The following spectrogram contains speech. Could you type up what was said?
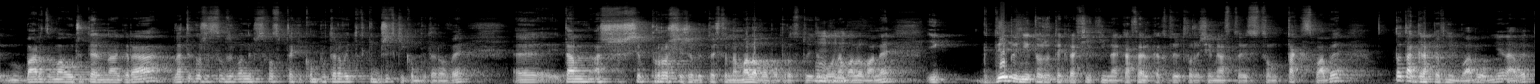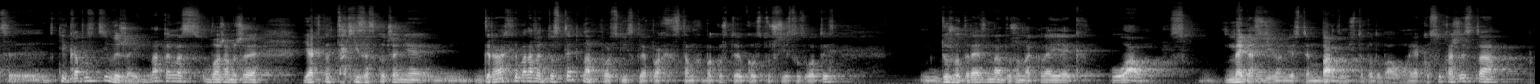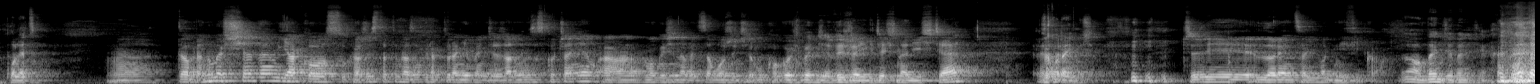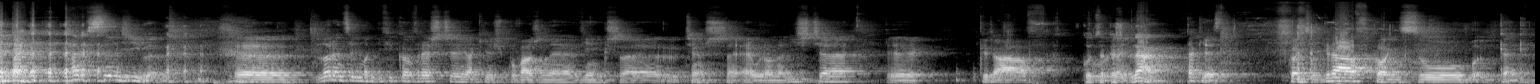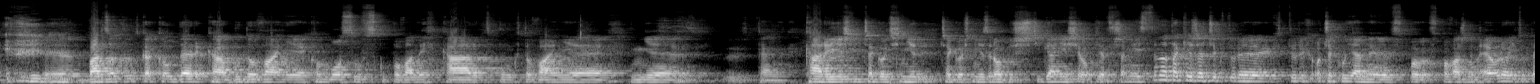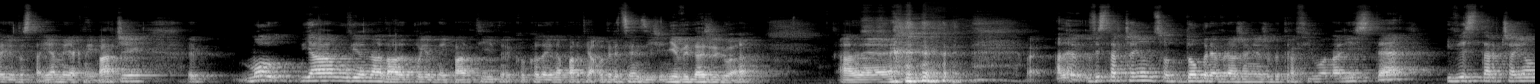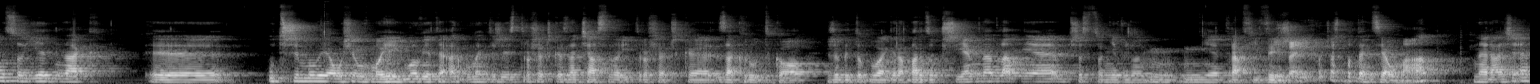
bardzo mało czytelna gra, dlatego że są zrobione w sposób taki komputerowy, to taki brzydki komputerowy. Yy, tam aż się prosi, żeby ktoś to namalował po prostu i to było namalowane. I gdyby nie to, że te grafiki na kafelkach, z których tworzy się miasto, jest, są tak słabe, to ta gra pewnie byłaby u mnie nawet yy, kilka pozycji wyżej. Natomiast uważam, że jak na takie zaskoczenie, gra chyba nawet dostępna w polskich sklepach, tam chyba kosztuje około 130 zł. Dużo drewna, dużo naklejek. Wow, mega zdziwiony jestem, bardzo mi się to podobało. Jako sucharzysta polecam. E, Dobra, numer 7 jako sucharzysta, tym razem gra, która nie będzie żadnym zaskoczeniem, a mogę się nawet założyć, że u kogoś będzie wyżej gdzieś na liście, Zakładajmy się. czyli Lorenzo i Magnifico. O, będzie, będzie. Tak sądziłem. E, Lorenzo i Magnifico wreszcie jakieś poważne, większe, cięższe euro na liście. E, Gra w W końcu jakaś gra. Tak jest. W końcu gra, w końcu ten, e, bardzo krótka kołderka, budowanie kombosów, skupowanych kart, punktowanie, nie, ten, kary, jeśli czegoś nie, czegoś nie zrobisz, ściganie się o pierwsze miejsce. No takie rzeczy, które, których oczekujemy w, po, w poważnym euro i tutaj je dostajemy jak najbardziej. Mo, ja mówię nadal po jednej partii, tylko kolejna partia od recenzji się nie wydarzyła, ale ale wystarczająco dobre wrażenie, żeby trafiło na listę i wystarczająco jednak yy, utrzymują się w mojej głowie te argumenty, że jest troszeczkę za ciasno i troszeczkę za krótko, żeby to była gra bardzo przyjemna dla mnie, przez co nie, nie trafi wyżej, chociaż potencjał ma na razie.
